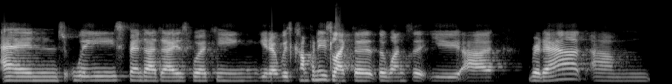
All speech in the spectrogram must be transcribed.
and we spend our days working, you know, with companies like the the ones that you. Uh, read out um,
